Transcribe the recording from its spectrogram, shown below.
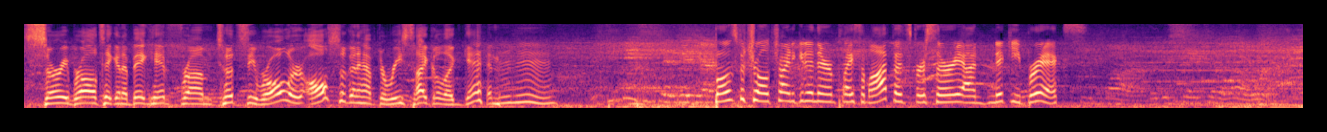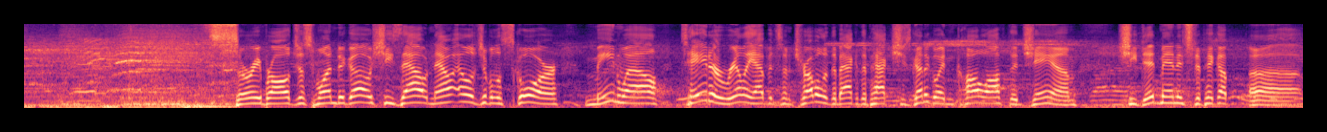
Surrey Brawl taking a big hit from Tootsie Roller, also going to have to recycle again. Bones Patrol trying to get in there and play some offense for Surrey on Nikki Bricks. Surrey Brawl just one to go. She's out, now eligible to score. Meanwhile, Tater really having some trouble at the back of the pack. She's going to go ahead and call off the jam. She did manage to pick up uh,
